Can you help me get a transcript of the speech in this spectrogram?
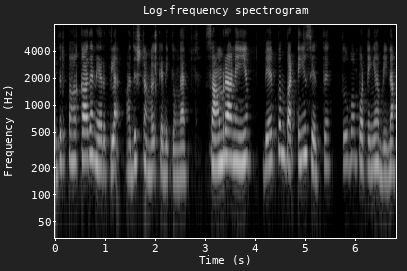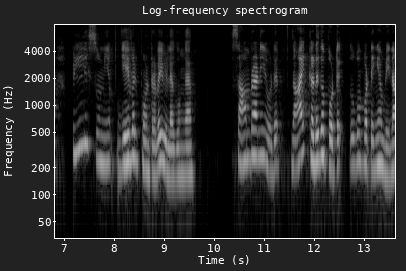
எதிர்பார்க்காத நேரத்தில் அதிர்ஷ்டங்கள் கிடைக்குங்க. சாம்பிராணியையும் வேப்பம் பட்டையும் சேர்த்து தூபம் போட்டீங்க அப்படின்னா பில்லி சூனியம் ஏவல் போன்றவை விலகுங்க. சாம்பிராணியோடு நாய் கடுக போட்டு தூபம் போட்டீங்க அப்படின்னா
